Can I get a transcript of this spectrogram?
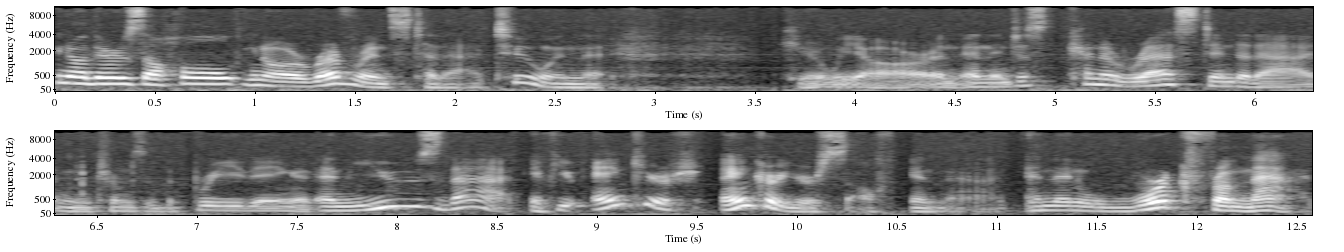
you know, there's a whole, you know, a reverence to that too, and that here we are, and, and then just kind of rest into that in terms of the breathing, and, and use that. If you anchor anchor yourself in that, and then work from that,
